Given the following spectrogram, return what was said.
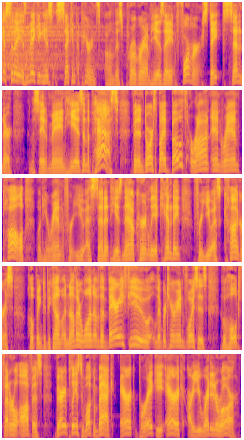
Guest today is making his second appearance on this program. He is a former state senator in the state of Maine. He has in the past been endorsed by both Ron and Rand Paul when he ran for U.S. Senate. He is now currently a candidate for U.S. Congress, hoping to become another one of the very few libertarian voices who hold federal office. Very pleased to welcome back Eric Brakey. Eric, are you ready to roar?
